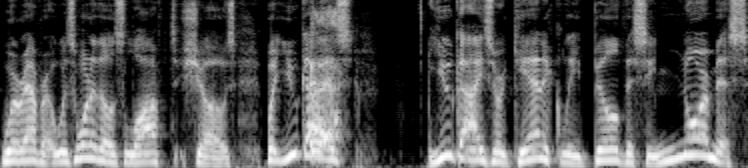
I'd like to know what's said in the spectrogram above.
wherever. It was one of those loft shows. But you guys." you guys organically build this enormous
